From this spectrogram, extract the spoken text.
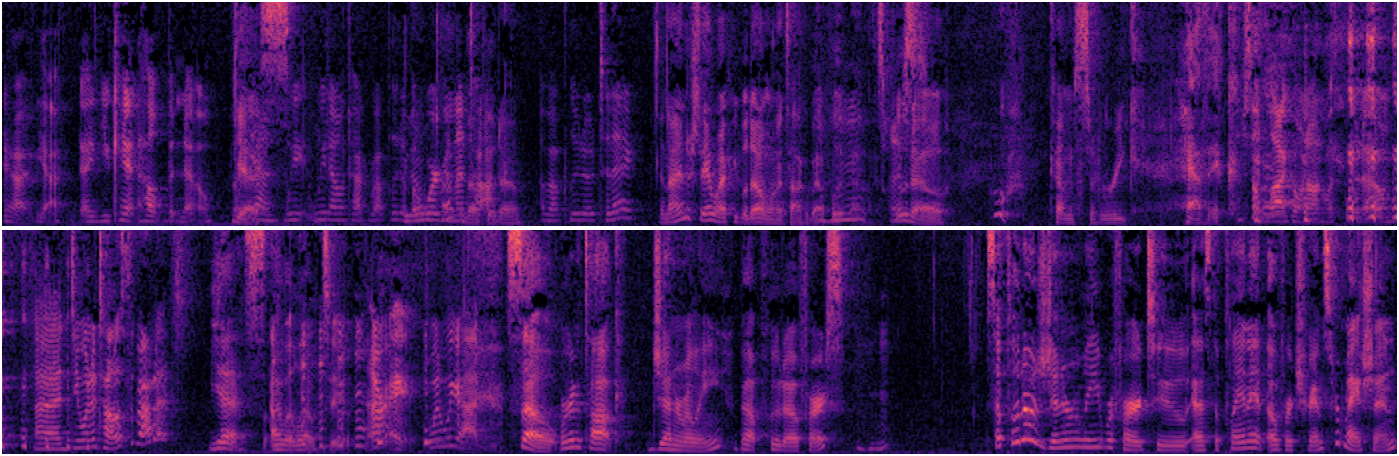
yeah, yeah, uh, you can't help but know. But Yes. Yeah, we, we don't talk about Pluto, We but we're talk to about talk Pluto. about Pluto today. And I understand why people don't want to talk about Pluto. There's- Pluto Whew. comes to wreak havoc. There's a lot going on with Pluto. Uh, do you want to tell us about it? Yes, I would love to. All right. What do we got? So, we're going to talk generally about Pluto 1st mm-hmm. So, Pluto is generally referred to as the planet over transformation,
